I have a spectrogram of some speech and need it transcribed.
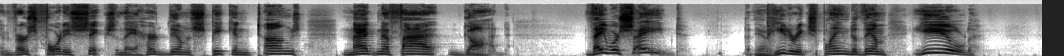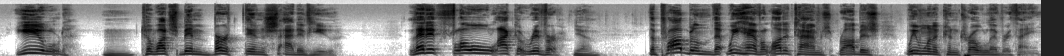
In verse 46, and they heard them speak in tongues, magnify God. They were saved. But Yeah. Peter explained to them, yield yield hmm. to what's been birthed inside of you. Let it flow like a river. Yeah. The problem that we have a lot of times, Rob, is we want to control everything.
